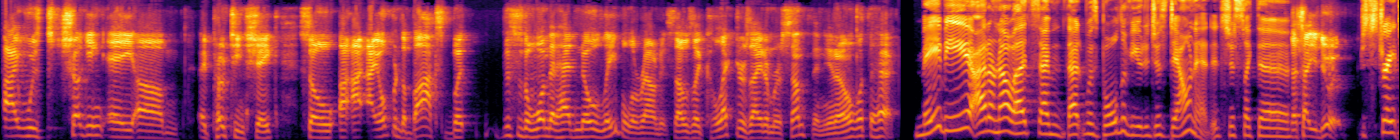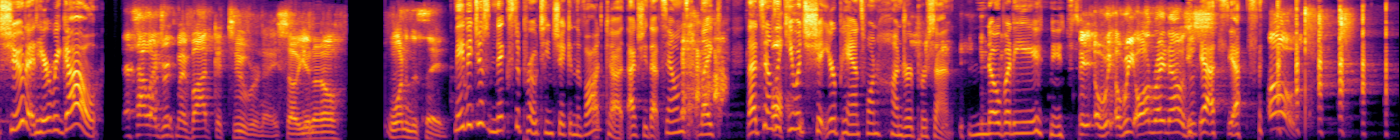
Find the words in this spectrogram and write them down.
I was chugging a um a protein shake. So I, I I opened the box, but this is the one that had no label around it. So I was like collector's item or something. You know what the heck? Maybe. I don't know. That's I'm that was bold of you to just down it. It's just like the That's how you do it. just straight shoot it. Here we go. That's how I drink my vodka too, Renee. So you know, one and the same. Maybe just mix the protein shake in the vodka. Actually, that sounds like that sounds like you would shit your pants 100%. Nobody needs to. Hey, are we are we on right now? Is this? Yes, yes. Oh.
